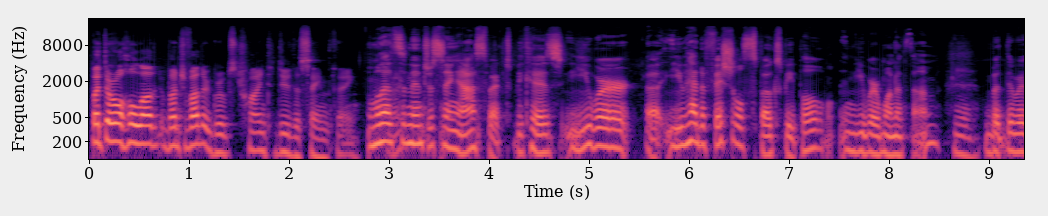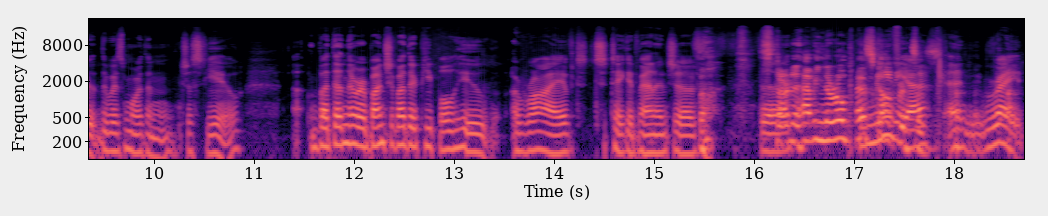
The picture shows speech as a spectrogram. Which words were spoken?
But there were a whole other, bunch of other groups trying to do the same thing. Well, that's an interesting aspect because you were uh, you had official spokespeople, and you were one of them. But there were there was more than just you. But then there were a bunch of other people who arrived to take advantage of the, Started having their own press conferences. and right.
